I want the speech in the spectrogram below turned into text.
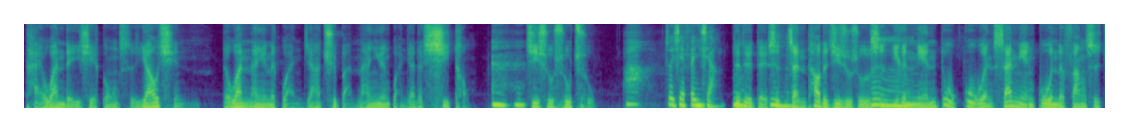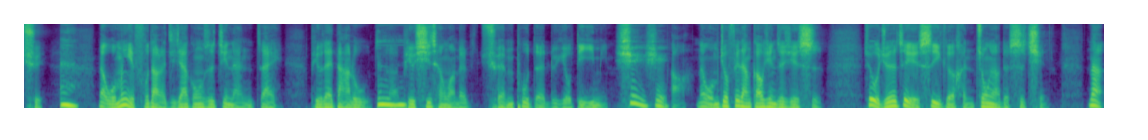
台湾的一些公司邀请德万南园的管家去把南园管家的系统，嗯，技术输出啊，做一些分享。对对对，是整套的技术输出，是一个年度顾问、三年顾问的方式去。嗯，那我们也辅导了几家公司，竟然在。比如在大陆，呃，比如西城网的全部的旅游第一名，是是啊，那我们就非常高兴这些事，所以我觉得这也是一个很重要的事情。那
